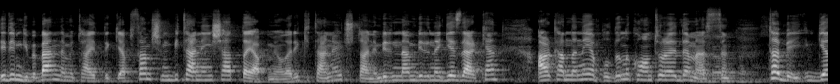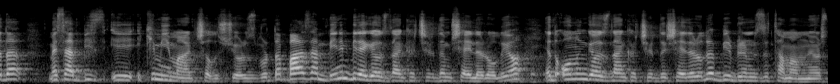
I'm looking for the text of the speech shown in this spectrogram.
dediğim gibi ben de müteahhitlik yapsam şimdi bir tane inşaat da yapmıyorlar. iki tane, üç tane. Birinden birine gezerken arkanda ne yapıldığını kontrol edemezsin. Tabii ya da mesela biz e, iki mimar çalışıyoruz burada. Bazen benim bile gözden kaçırdığım şeyler oluyor. Ya da onun gözden kaçırdığı şeyler oluyor. Birbirimizi tamamlıyoruz.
